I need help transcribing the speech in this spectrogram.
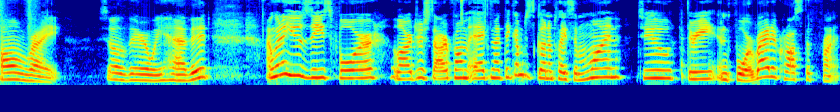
Alright, so there we have it. I'm going to use these four larger styrofoam eggs and I think I'm just going to place them one, two, three, and four right across the front.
